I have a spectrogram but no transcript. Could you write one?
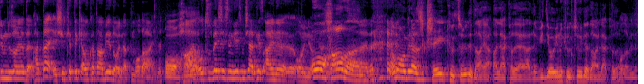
dümdüz oynadı. Hatta e, şirketteki avukat abiye de oynattım. O da aynı. Oha. Yani 35 yaşını geçmiş herkes aynı e, oynuyor. Oha lan. Aynen. Ama o birazcık şey kültürüyle de alakalı herhalde. Video oyunu kültürüyle de alakalı. Olabilir.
